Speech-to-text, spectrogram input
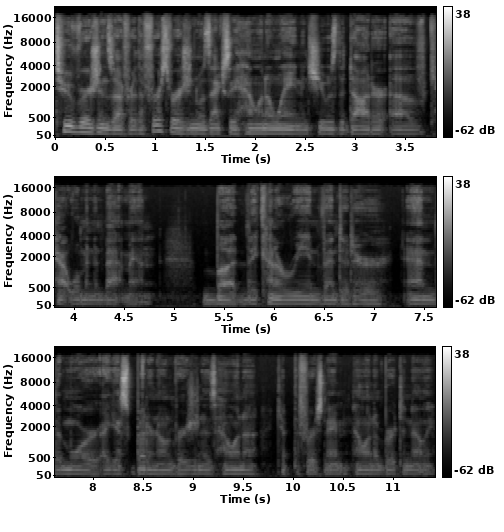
two versions of her. The first version was actually Helena Wayne, and she was the daughter of Catwoman and Batman. But they kind of reinvented her, and the more I guess better known version is Helena kept the first name Helena Bertinelli.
